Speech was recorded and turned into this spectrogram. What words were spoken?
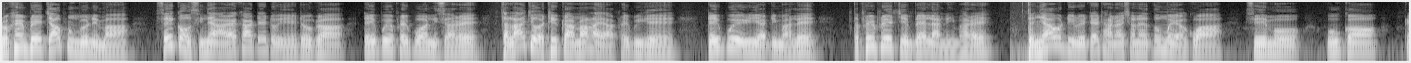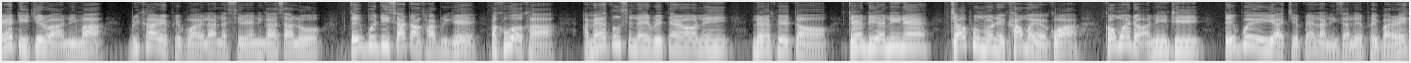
ရခိုင်ပြည်ကြောက်ဖုံမျိုးနေမှာစိတ်ကုံစင်းညာအရခတဲတိုရေဒိုဂရာတိတ်ပွေဖိပွားနေစားတဲ့တလားကျော်အထိကရမလာရဖိပြီးခဲ့တိတ်ပွေရိယာတိမှာလဲတဖိဖိကျင်ပလဲလာနေပါတယ်။ဒညဝတီရတဲ့ဌာနရှောင်းနဲ့သုံးမဲ့ရကွာစေမိုဦးကောင်ကဲတီကျရအနီမှာဘရိခရဲဖေဖော်ဝါရီလ20ရက်နေ့ကစလို့တိတ်ပွတီစားတောင်ခါပြီးကအခုအခါ အမဲသုံးစနေရီတန်တော်နီနန်ဖေတောင်ကန်ဒီအနီနဲ့ကြောက်ဖုံတို့နဲ့ခေါမိုင်ကွာကောင်းမွဲတော်အနီတီတိတ်ပွဧရိယာဂျပန်လာနေစားလေဖိတ်ပါတယ်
